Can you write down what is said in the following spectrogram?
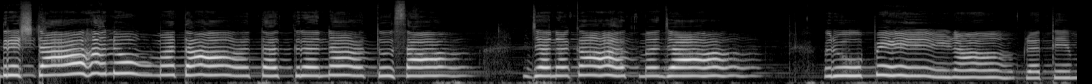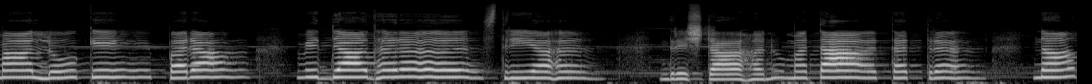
दृष्टा हनुमता तत्र न तु सा। जनकात्मजा। रूपेण प्रतिमा लोके परा। विद्याधर स्त्रियः। दृष्टा हनुमता तत्र न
